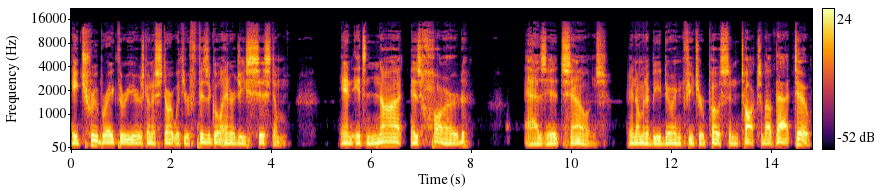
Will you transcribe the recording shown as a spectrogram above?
A true breakthrough year is going to start with your physical energy system. And it's not as hard as it sounds. And I'm going to be doing future posts and talks about that too.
